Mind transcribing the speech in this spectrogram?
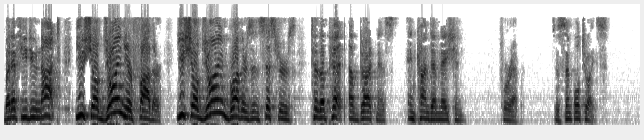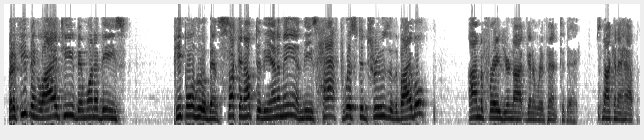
But if you do not, you shall join your Father. You shall join brothers and sisters to the pit of darkness and condemnation forever. It's a simple choice. But if you've been lied to, you've been one of these people who have been sucking up to the enemy and these half-twisted truths of the Bible, I'm afraid you're not going to repent today. It's not going to happen.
